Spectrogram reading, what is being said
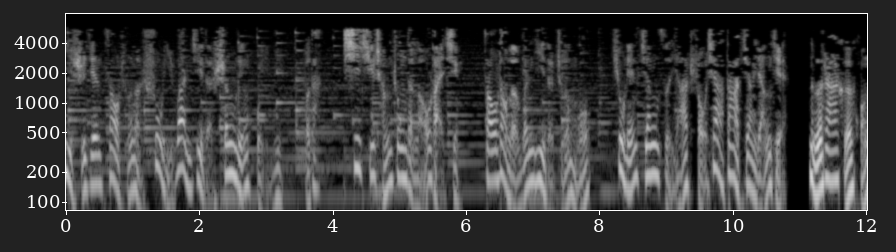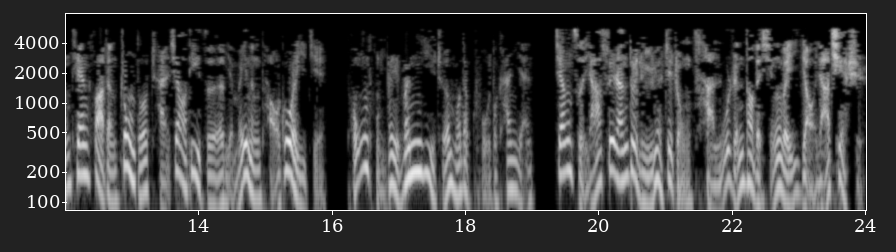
一时间造成了数以万计的生灵毁灭。不但西岐城中的老百姓遭到了瘟疫的折磨，就连姜子牙手下大将杨戬、哪吒和黄天化等众多阐教弟子也没能逃过一劫，统统被瘟疫折磨的苦不堪言。姜子牙虽然对吕钺这种惨无人道的行为咬牙切齿，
